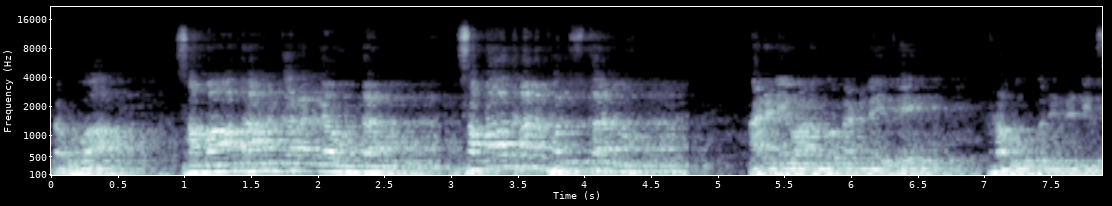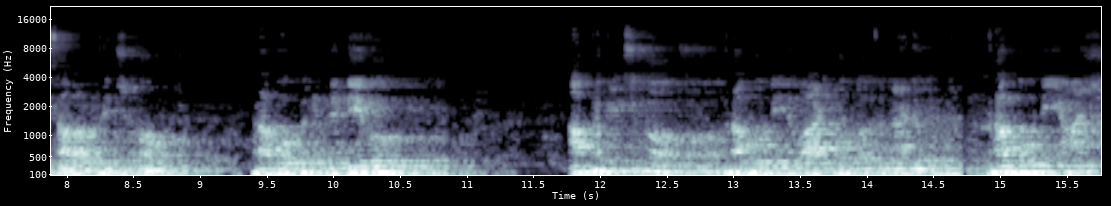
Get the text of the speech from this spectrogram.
ప్రభువా సమాధానకరంగా ఉంటాను సమాధానపరుస్తాను అని నీవు అనుకున్నట్లయితే ప్రభువుకు నిన్ను నీవు సమర్పించుకో. ప్రభువుకు నిన్ను నీవు అప్పగించుకో. ప్రభు నిన్ను వాడుకోబోతున్నాడు. ప్రభు నీ ఆశ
